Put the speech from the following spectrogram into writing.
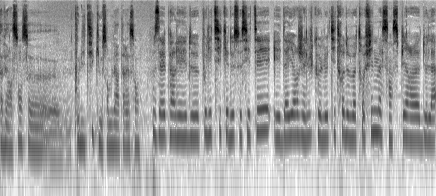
avait un sens politique qui me semblait intéressant. Vous avez parlé de politique et de société, et d'ailleurs j'ai lu que le titre de votre film s'inspire de la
